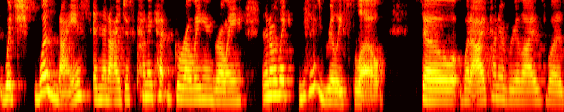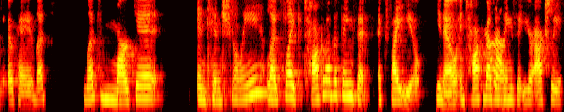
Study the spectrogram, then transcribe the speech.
which was nice. And then I just kind of kept growing and growing. And then I was like, this is really slow. So, what I kind of realized was okay, let's let's market intentionally. Let's like talk about the things that excite you, you know, and talk about yeah. the things that you're actually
